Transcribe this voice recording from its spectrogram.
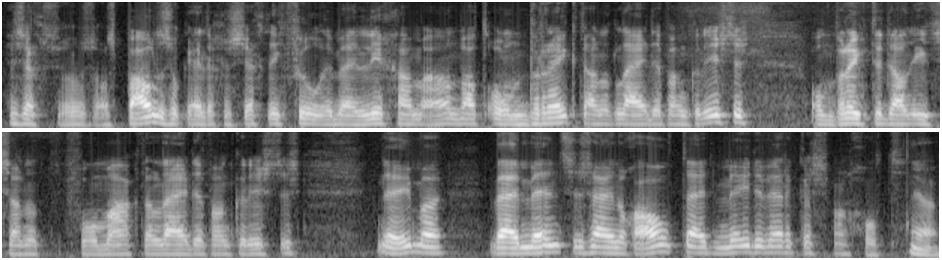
Hij zegt, zoals Paulus ook ergens zegt, ik vul in mijn lichaam aan wat ontbreekt aan het lijden van Christus. Ontbreekt er dan iets aan het volmaakte lijden van Christus? Nee, maar wij mensen zijn nog altijd medewerkers van God. Ja.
